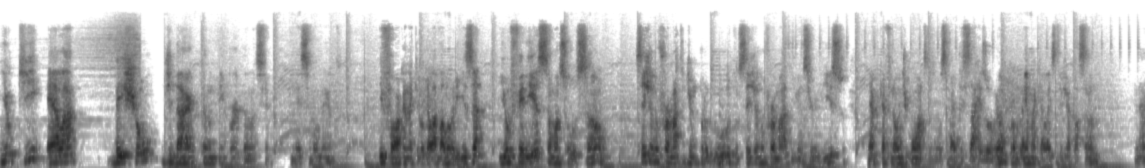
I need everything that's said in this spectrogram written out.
e o que ela deixou de dar tanta importância nesse momento e foca naquilo que ela valoriza e ofereça uma solução, seja no formato de um produto, seja no formato de um serviço, né? Porque afinal de contas você vai precisar resolver um problema que ela esteja passando, né?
